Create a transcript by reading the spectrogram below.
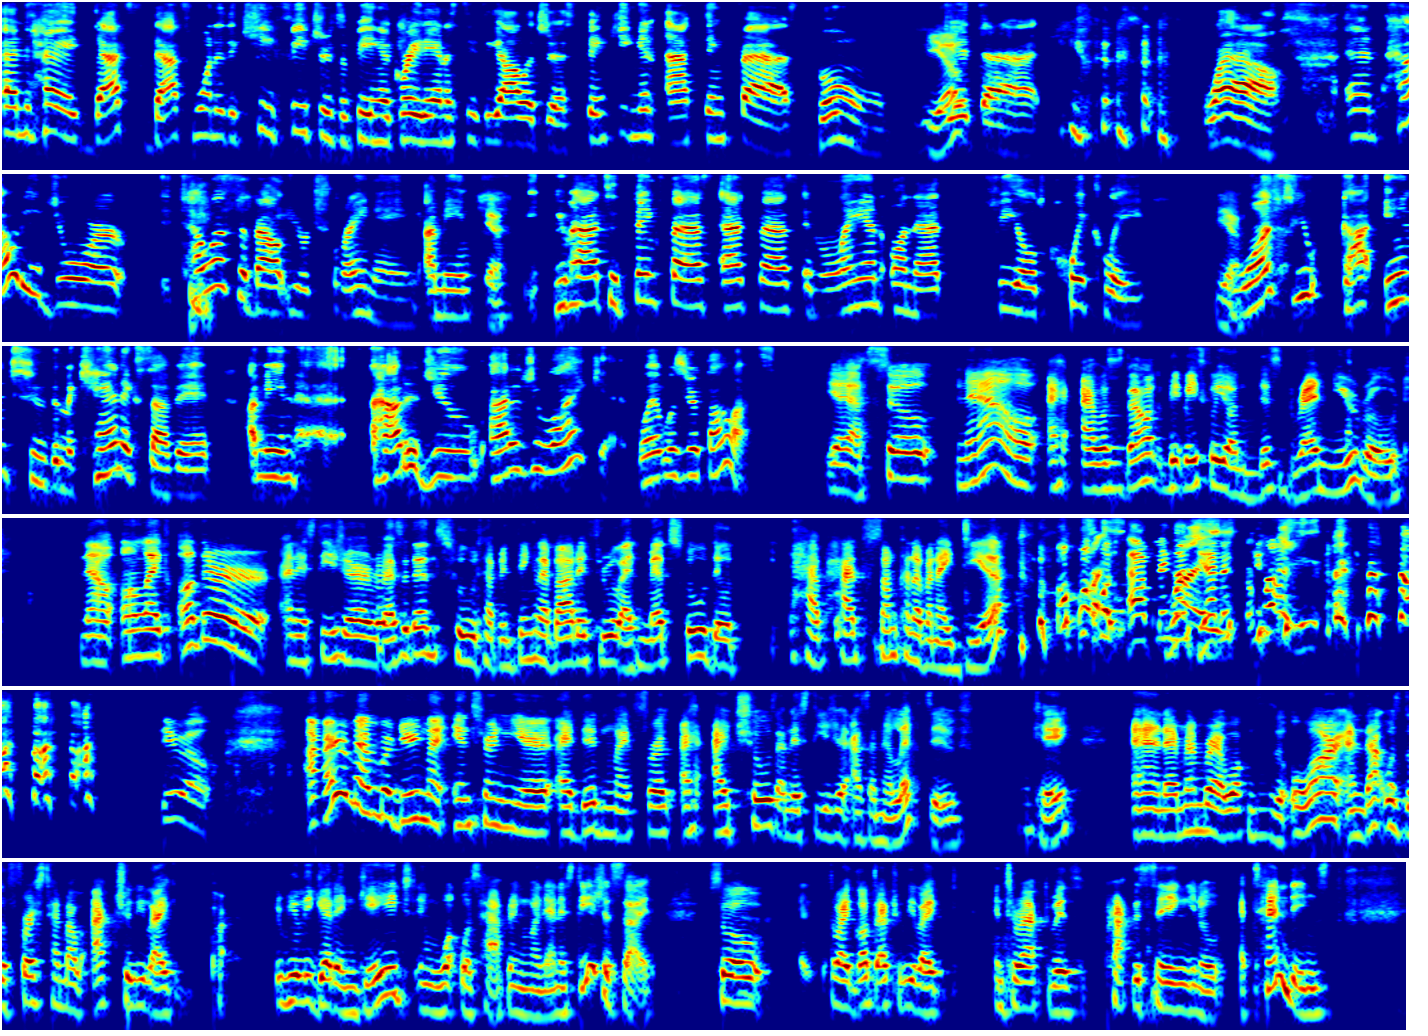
and hey, that's that's one of the key features of being a great anesthesiologist: thinking and acting fast. Boom, you yep. did that. wow. And how did your tell us about your training? I mean, yeah. you had to think fast, act fast, and land on that field quickly. Yeah. Once you got into the mechanics of it, I mean, how did you how did you like it? What was your thoughts? Yeah. So now I, I was down basically on this brand new road. Now, unlike other anesthesia residents who would have been thinking about it through like med school, they would have had some kind of an idea what right. was happening right. Right. Zero. I remember during my intern year, I did my first, I, I chose anesthesia as an elective. Okay. And I remember I walked into the OR, and that was the first time I actually like really get engaged in what was happening on the anesthesia side. So, so I got to actually like interact with practicing, you know, attendings.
